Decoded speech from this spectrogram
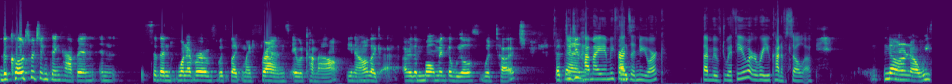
the code switching thing happened and so then whenever I was with like my friends it would come out you know like uh, or the moment the wheels would touch but then Did you have Miami friends in New York that moved with you, or were you kind of solo? no no no we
